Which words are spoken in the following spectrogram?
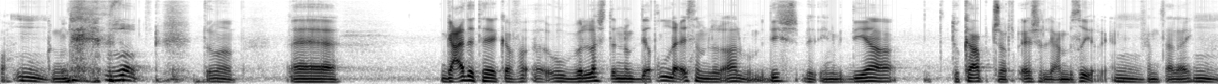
صح بالضبط تمام آه قعدت هيك. وبلشت إنه بدي أطلع اسم للألبوم بديش يعني بدي إياه to capture إيش اللي عم بيصير يعني مم. فهمت علي؟ مم.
